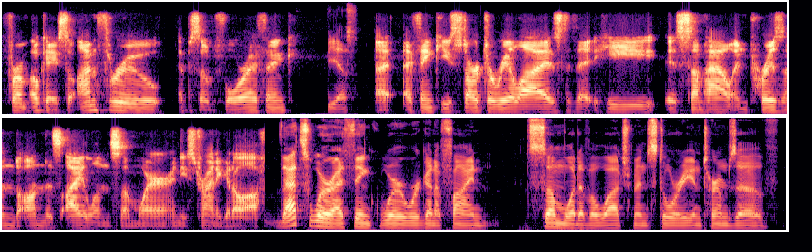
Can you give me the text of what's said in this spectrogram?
from okay, so I'm through episode four, I think. Yes. I, I think you start to realize that he is somehow imprisoned on this island somewhere and he's trying to get off. That's where I think where we're gonna find somewhat of a Watchmen story in terms of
